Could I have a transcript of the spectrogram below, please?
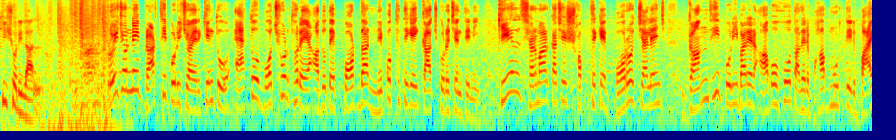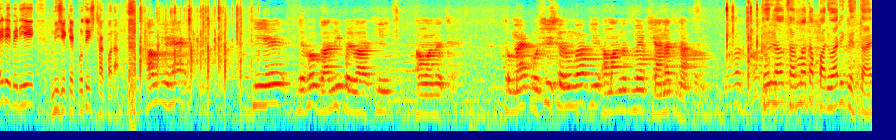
কিশোরীলাল প্রয়োজন নেই প্রার্থী পরিচয়ের কিন্তু এত বছর ধরে আদতে পর্দার নেপথ্য থেকেই কাজ করেছেন তিনি কে এল শর্মার কাছে সব থেকে বড় চ্যালেঞ্জ গান্ধী পরিবারের আবহ তাদের ভাবমূর্তির বাইরে বেরিয়ে নিজেকে প্রতিষ্ঠা করা अब ये है कि ये देखो गांधी परिवार की अमानत है तो मैं कोशिश करूंगा कि अमानत में ख्यानत ना करूं किशोरीलाल शर्मा का पारिवारिक रिश्ता है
